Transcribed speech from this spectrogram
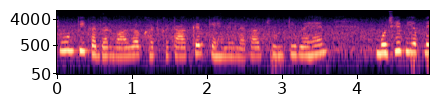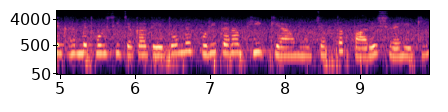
चूंटी का दरवाज़ा खटखटा कर कहने लगा, चूंटी बहन, मुझे भी अपने घर में थोड़ी सी जगह दे दो। मैं पूरी तरह भीग गया हूँ। जब तक बारिश रहेगी,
